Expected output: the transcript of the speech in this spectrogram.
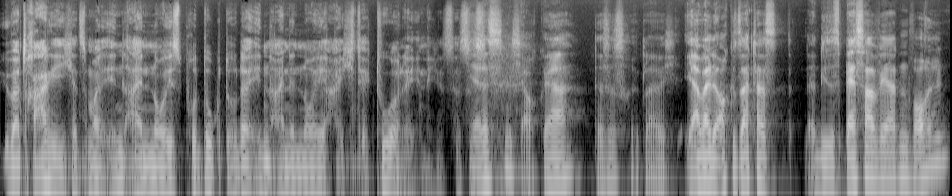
übertrage ich jetzt mal in ein neues Produkt oder in eine neue Architektur oder ähnliches. Das ja, das ist nicht auch, ja, das ist, glaube ich. Ja, weil du auch gesagt hast, dieses besser werden wollen,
